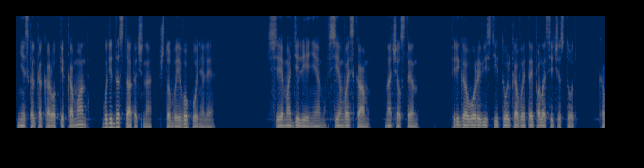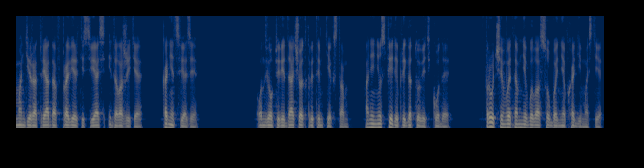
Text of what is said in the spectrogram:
Несколько коротких команд будет достаточно, чтобы его поняли. «Всем отделениям, всем войскам», – начал Стэн. «Переговоры вести только в этой полосе частот. Командир отрядов, проверьте связь и доложите. Конец связи». Он вел передачу открытым текстом. Они не успели приготовить коды. Впрочем, в этом не было особой необходимости.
